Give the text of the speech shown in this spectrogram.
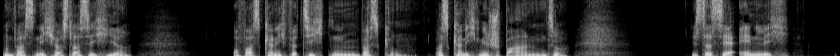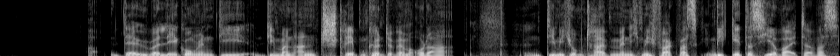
und was nicht, was lasse ich hier, auf was kann ich verzichten, was, was kann ich mir sparen und so. Ist das sehr ähnlich der Überlegungen, die, die man anstreben könnte, wenn man, oder die mich umtreiben, wenn ich mich frage, was, wie geht das hier weiter? Was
